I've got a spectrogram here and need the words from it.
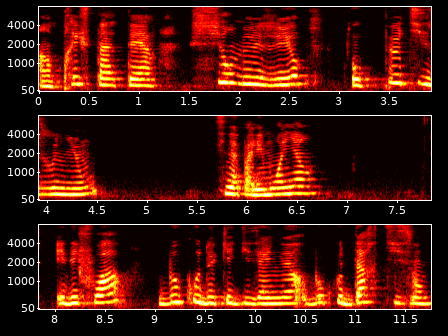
un prestataire sur mesure aux petits oignons s'il n'a pas les moyens. Et des fois, beaucoup de cake designers, beaucoup d'artisans,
